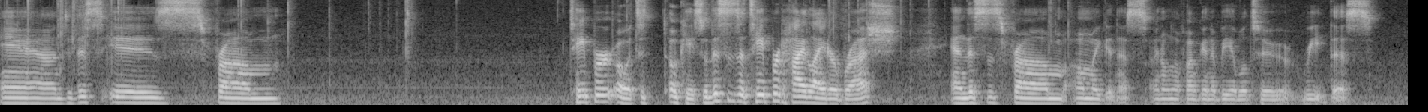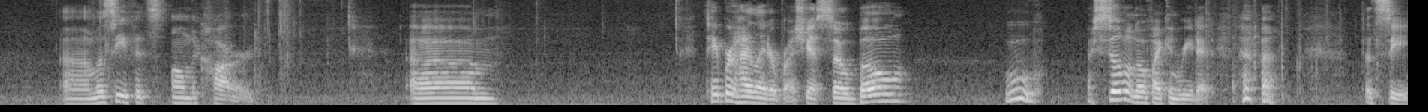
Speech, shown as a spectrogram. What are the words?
And this is from Taper, oh, it's a, okay, so this is a tapered highlighter brush. And this is from, oh my goodness, I don't know if I'm going to be able to read this. Um, let's see if it's on the card. Um, tapered highlighter brush, yes, so Bow, ooh, I still don't know if I can read it. let's see,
